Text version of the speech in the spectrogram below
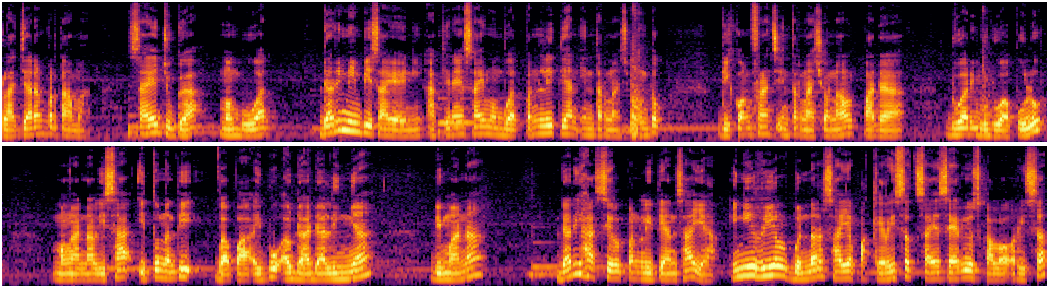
Pelajaran pertama saya juga membuat dari mimpi saya ini akhirnya saya membuat penelitian internasional untuk di konferensi internasional pada 2020 menganalisa itu nanti Bapak Ibu udah ada linknya di mana dari hasil penelitian saya ini real bener saya pakai riset saya serius kalau riset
